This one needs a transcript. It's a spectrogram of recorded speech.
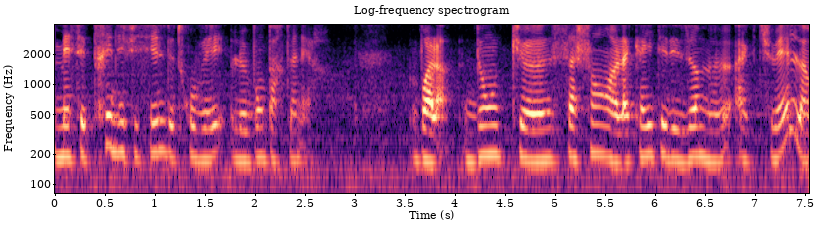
mais c'est très difficile de trouver le bon partenaire. Voilà, donc euh, sachant euh, la qualité des hommes euh, actuels,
